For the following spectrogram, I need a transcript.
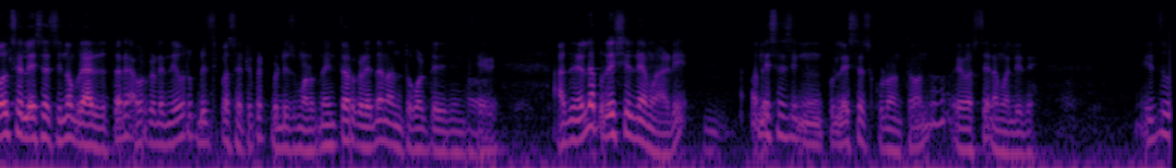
ಹೋಲ್ಸೇಲ್ ಲೈಸೆನ್ಸ್ ಇನ್ನೊಬ್ರು ಯಾರು ಇರ್ತಾರೆ ಅವ್ರ ಕಡೆಯಿಂದ ಇವರು ಪ್ರಿನ್ಸಿಪಲ್ ಸರ್ಟಿಫಿಕೇಟ್ ಪ್ರೊಡ್ಯೂಸ್ ಮಾಡೋದು. ಇಂಥವ್ರ ಕಡೆಯಿಂದ ನಾನು ತೊಗೊಳ್ತಾ ಇದ್ದೀನಿ ಅಂತ ಹೇಳಿ. ಅದನ್ನೆಲ್ಲ ಪರಿಶೀಲನೆ ಮಾಡಿ ಲೈಸೆನ್ಸಿಂಗ್ ಲೈಸೆನ್ಸ್ ಕೊಡುವಂಥ ಒಂದು ವ್ಯವಸ್ಥೆ ನಮ್ಮಲ್ಲಿದೆ. ಇದು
